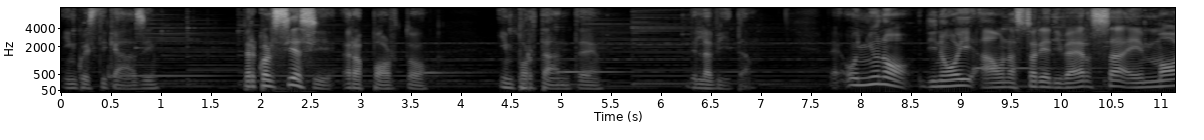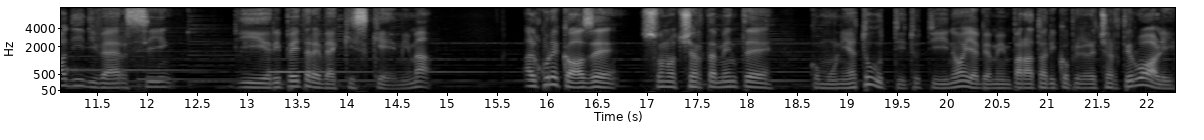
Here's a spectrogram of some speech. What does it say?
in questi casi, per qualsiasi rapporto importante della vita. Eh, ognuno di noi ha una storia diversa e modi diversi di ripetere vecchi schemi, ma alcune cose sono certamente comuni a tutti. Tutti noi abbiamo imparato a ricoprire certi ruoli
